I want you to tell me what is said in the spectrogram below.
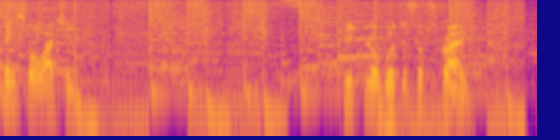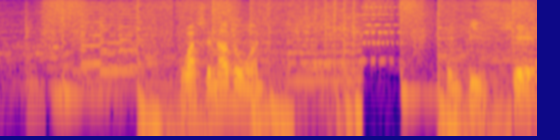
Thanks for watching. Click logo to subscribe. Watch another one and please share.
